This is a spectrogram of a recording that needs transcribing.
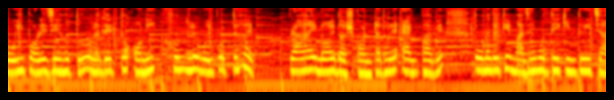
বই পড়ে যেহেতু, ওনাদের তো অনেকক্ষণ ধরে বই পড়তে হয়, প্রায় নয় দশ ঘণ্টা ধরে একভাবে। তো ওনাদেরকে মাঝে মধ্যেই কিন্তু এই চা,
